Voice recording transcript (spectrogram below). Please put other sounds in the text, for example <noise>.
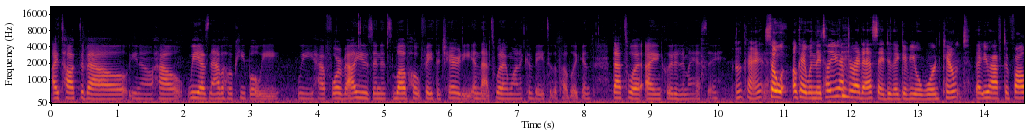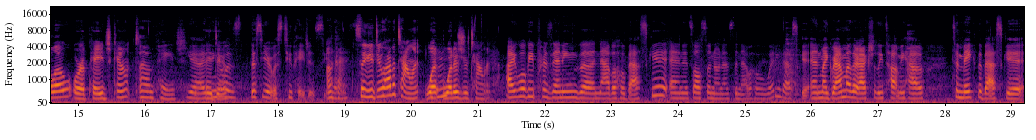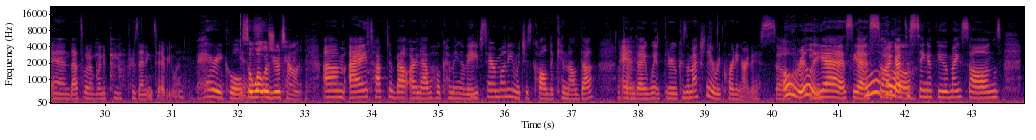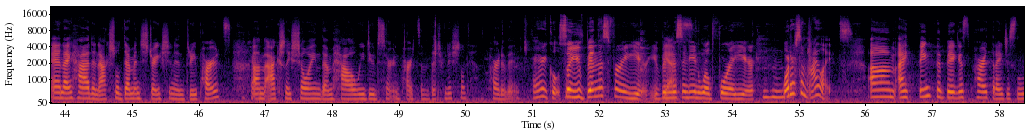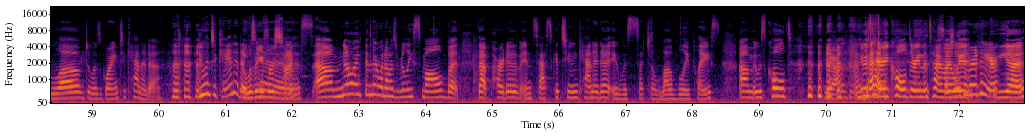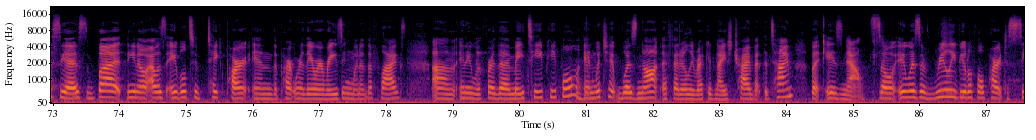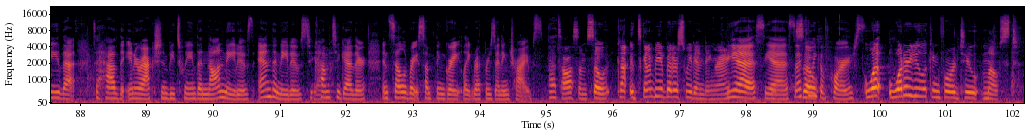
I talked about, you know, how we as Navajo people, we we have four values and it's love, hope, faith, and charity, and that's what I want to convey to the public, and that's what I included in my essay. Okay. So, okay, when they tell you you have to write an essay, do they give you a word count that you have to follow or a page count? Um, page. Yeah, I They think do? it was this year. It was two pages. yeah. Okay. So you do have a talent. What what is your talent? I will be presenting the Navajo basket, and it's also known as the Navajo wedding basket. And my grandmother actually taught me how to make the basket, and that's what I'm going to be presenting to everyone. Very cool. So what was your talent? Um, I talked about our Navajo coming of age ceremony, which is called the Kinalda, and I went through because I'm actually a recording artist. So Oh, really? Yes, yes. So I got to sing a few of my songs, and I had an actual demonstration in three parts, Okay. um, actually showing them how we do certain parts of the traditional t- part of it. Very cool. So you've been this for a year. You've been Miss Yes. Indian World for a year. What are some highlights? Um, I think the biggest part that I just loved was going to Canada. <laughs> You went to Canada. Was it your first time? Yes. Um, no, I've been there when I was really small, but that part of in Saskatoon, Canada, it was such a lovely place. Um, it was cold. <laughs> Yeah, it was very cold during the time Especially I went. here. Yes, yes. But you know, I was able to take part in the part where they were raising one of the flags. Um, and it was for the Métis people, Mm-hmm. in which it was not a federally recognized tribe at the time, but is now. So it was a really beautiful part to see that, to have the interaction between the non-natives and the natives to come together and celebrate something great like representing tribes. That's awesome. So it's going to be a bittersweet ending, right? Yes, yes. I So- think of course. What What are you looking forward to most?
